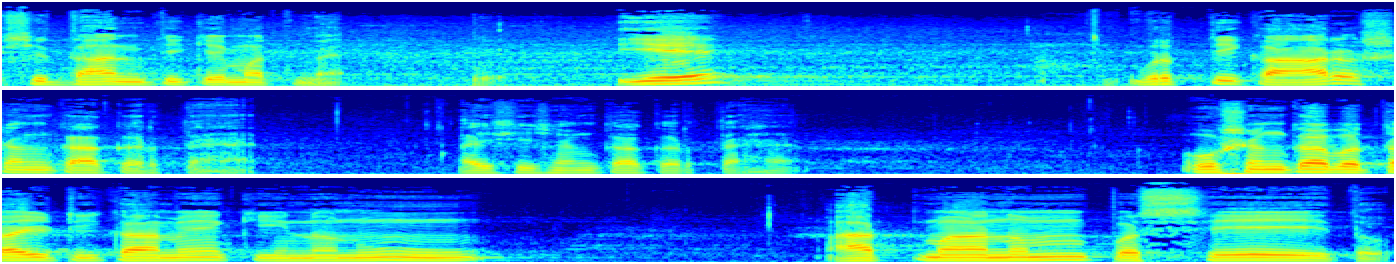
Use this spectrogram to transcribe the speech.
सिद्धांति के मत में, ये वृत्तिकार शंका करते हैं, ऐसी शंका करते हैं। वो शंका बताई टीका में कि ननु आत्मान पश्चेत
